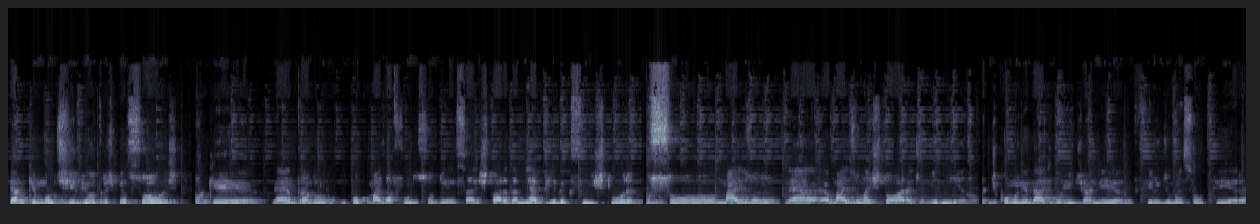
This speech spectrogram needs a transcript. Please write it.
Quero que motive outras pessoas, porque, né, entrando um pouco mais a fundo sobre essa história da minha vida que se mistura, eu sou mais um, né, é mais uma história de um menino de comunidade do Rio de Janeiro, filho de mãe solteira,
